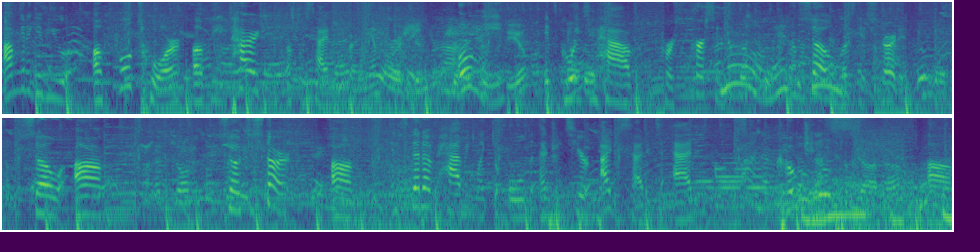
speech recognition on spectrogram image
I'm gonna give you a full tour of the entirety of Poseidon Aquarium. Only it's going to have first person mode. So let's get started. So um, so to start, um, instead of having like the old entrance here, I decided to add coaches. Um,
